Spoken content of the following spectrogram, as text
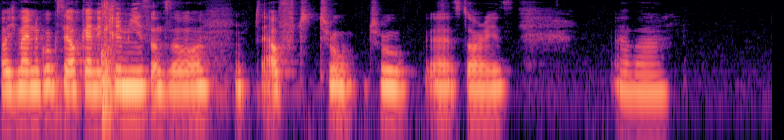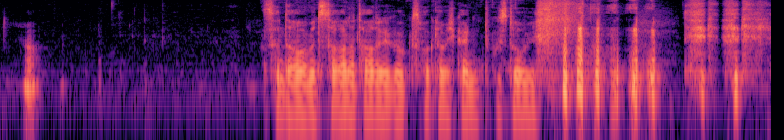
Aber ich meine, du guckst ja auch gerne Krimis und so auf True, True äh, Stories. Aber ja. Was haben da mit Starana Tate geguckt? Das war, glaube ich, keine True Story.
